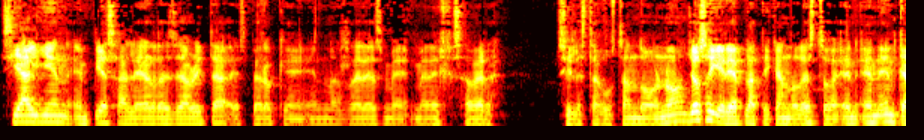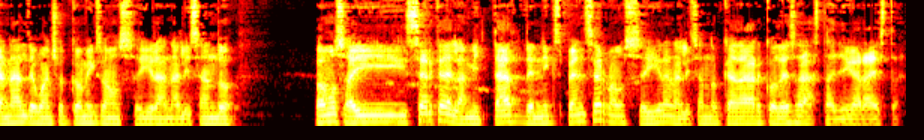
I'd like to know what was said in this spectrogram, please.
Si alguien empieza a leer desde ahorita, espero que en las redes me, deje saber si le está gustando o no. Yo seguiría platicando de esto. En, en el canal de One Shot Comics vamos a seguir analizando. Vamos a ir cerca de la mitad de Nick Spencer. Vamos a seguir analizando cada arco de esa hasta llegar a esta.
